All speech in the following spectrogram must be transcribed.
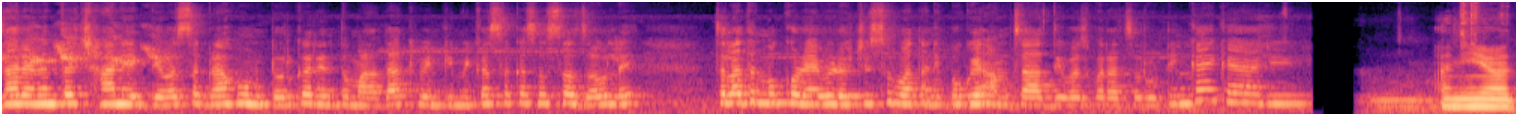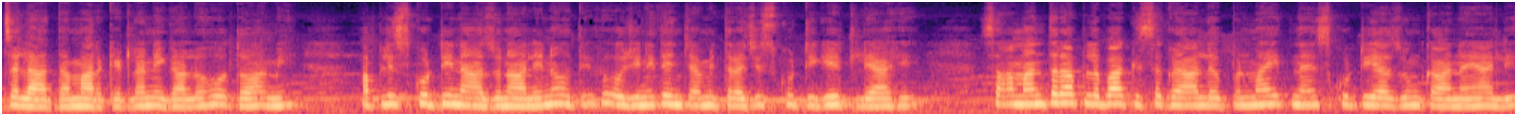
झाल्यानंतर छान एक दिवस सगळा होम टूर करेन तुम्हाला दाखवेन की मी कसं कसं सजवलंय. चला तर मग करूया व्हिडिओची सुरुवात आणि बघूया आमचं आज दिवसभराचं रुटीन काय काय आहे. आणि चला आता मार्केटला निघालो होतो आम्ही. आपली स्कूटी ना अजून आली नव्हती. फौजीने त्यांच्या मित्राची स्कूटी घेतली आहे. सामान तर आपलं बाकी सगळं आलं पण माहीत नाही स्कूटी अजून का नाही आली.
